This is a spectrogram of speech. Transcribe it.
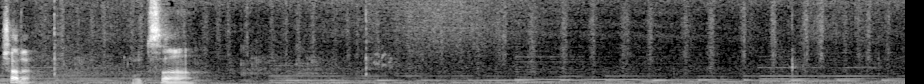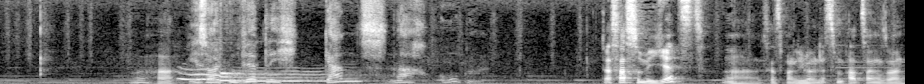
Schade. Upsa. Aha. Wir sollten wirklich ganz nach oben. Das hast du mir jetzt? Ah, das hättest du mal lieber im letzten Part sagen sollen.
